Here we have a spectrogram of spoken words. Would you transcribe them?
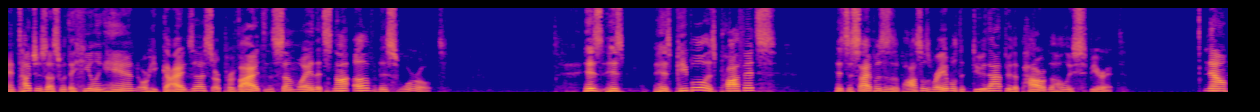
and touches us with a healing hand, or He guides us, or provides in some way that's not of this world. His, his, his people, His prophets, His disciples, His apostles were able to do that through the power of the Holy Spirit. Now,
